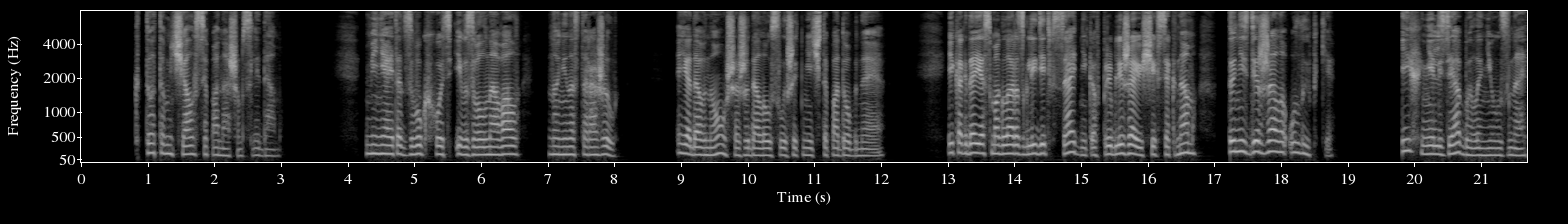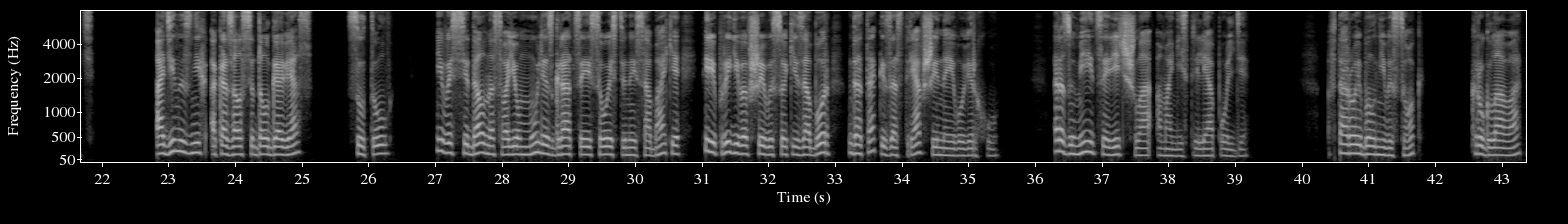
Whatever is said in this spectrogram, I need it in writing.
Кто-то мчался по нашим следам. Меня этот звук хоть и взволновал, но не насторожил. Я давно уж ожидала услышать нечто подобное. И когда я смогла разглядеть всадников, приближающихся к нам, то не сдержала улыбки. Их нельзя было не узнать. Один из них оказался долговяз, сутул и восседал на своем муле с грацией свойственной собаке, перепрыгивавшей высокий забор, да так и застрявшей на его верху. Разумеется, речь шла о магистре Леопольде. Второй был невысок, кругловат,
